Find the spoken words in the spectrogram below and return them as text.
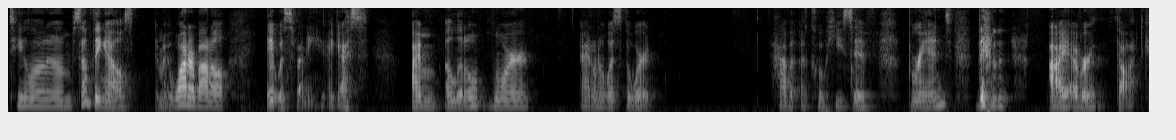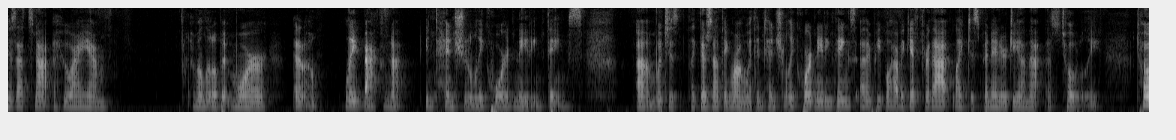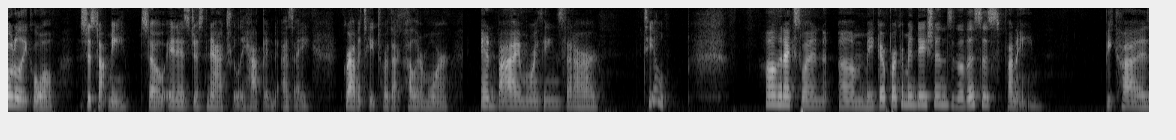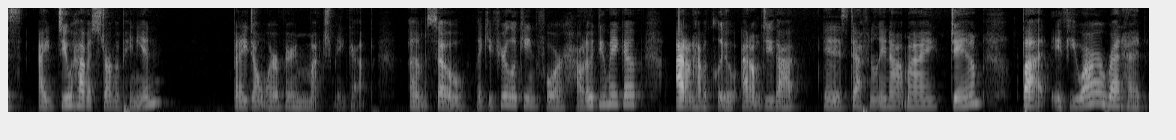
teal on them, something else. And my water bottle, it was funny, I guess. I'm a little more I don't know what's the word have a, cohesive brand than I ever thought because that's not who I am. I'm a little bit more, I don't know, laid back. I'm not intentionally coordinating things, um, which is like there's nothing wrong with intentionally coordinating things. Other people have a gift for that, like to spend energy on that. That's totally, totally cool. It's just not me. So it has just naturally happened as I gravitate toward that color more and buy more things that are teal on the next one, um, makeup recommendations. Now, this is funny because I do have a strong opinion, but I don't wear very much makeup. Um, so, like, if you're looking for how to do makeup, I don't have a clue. I don't do that. It is definitely not my jam. But if you are a redhead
